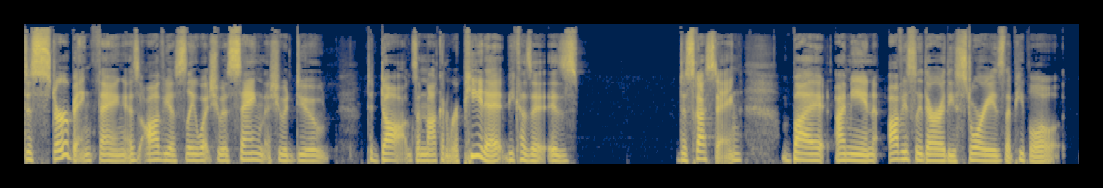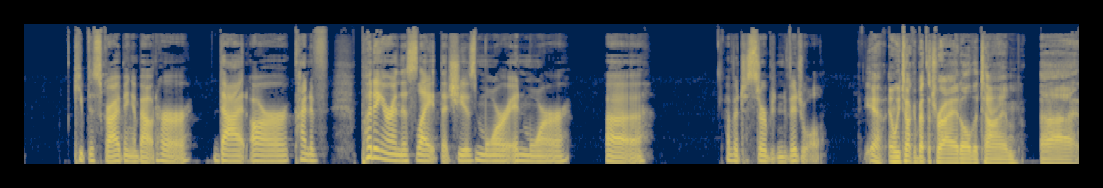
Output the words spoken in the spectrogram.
disturbing thing is obviously what she was saying that she would do to dogs. I'm not going to repeat it because it is disgusting. But I mean, obviously, there are these stories that people keep describing about her that are kind of putting her in this light that she is more and more uh, of a disturbed individual. Yeah, and we talk about the triad all the time. Uh,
